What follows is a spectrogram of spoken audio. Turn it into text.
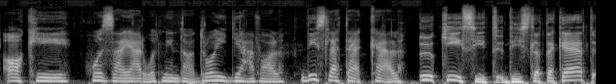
aki hozzájárult mind a droidjával, díszletekkel. Ő készít díszleteket,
